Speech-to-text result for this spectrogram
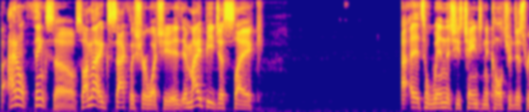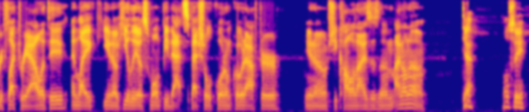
but I don't think so. So I'm not exactly sure what she. It, it might be just like it's a win that she's changing the culture, just reflect reality, and like you know, Helios won't be that special, quote unquote, after you know she colonizes them. I don't know. Yeah, we'll see.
